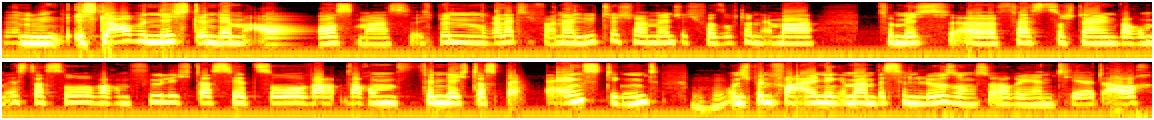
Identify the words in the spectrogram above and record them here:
Ähm, Ich glaube nicht in dem Ausmaß. Ich bin ein relativ analytischer Mensch. Ich versuche dann immer für mich äh, festzustellen, warum ist das so, warum fühle ich das jetzt so, wa warum finde ich das beängstigend. Mhm. Und ich bin vor allen Dingen immer ein bisschen lösungsorientiert auch.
